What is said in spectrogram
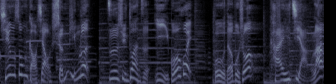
轻松搞笑神评论，资讯段子一锅烩。不得不说，开讲了。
